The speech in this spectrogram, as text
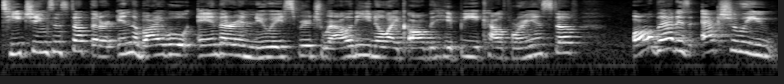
teachings and stuff that are in the Bible and that are in New Age spirituality, you know, like all the hippie Californian stuff, all that is actually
